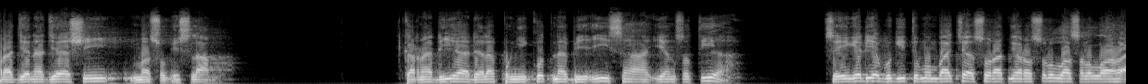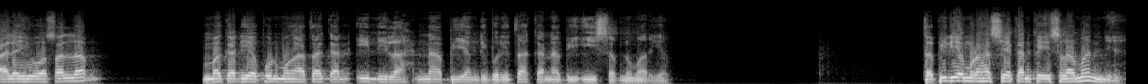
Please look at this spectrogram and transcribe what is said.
Raja Najasyi masuk Islam. Karena dia adalah pengikut Nabi Isa yang setia. Sehingga dia begitu membaca suratnya Rasulullah sallallahu alaihi wasallam, maka dia pun mengatakan inilah nabi yang diberitakan Nabi Isa bin Maryam. Tapi dia merahasiakan keislamannya.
